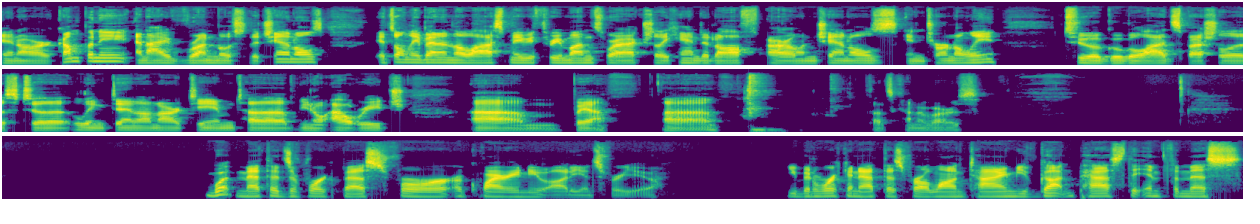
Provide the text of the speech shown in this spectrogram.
in our company, and I've run most of the channels. It's only been in the last maybe three months where I actually handed off our own channels internally to a Google Ad specialist, to LinkedIn on our team, to you know outreach. Um, but yeah, uh, that's kind of ours. What methods have worked best for acquiring new audience for you? You've been working at this for a long time. You've gotten past the infamous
